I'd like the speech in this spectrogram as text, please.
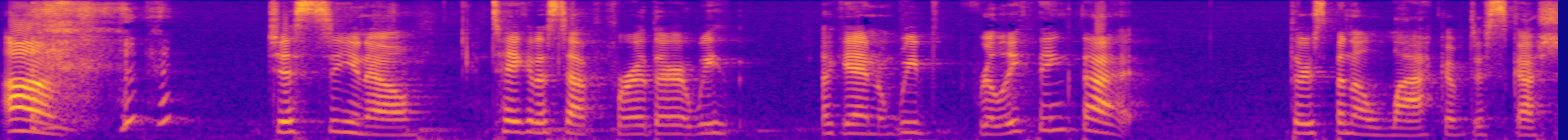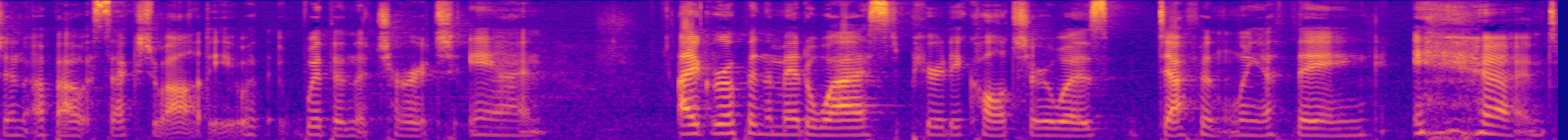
Um, just to you know take it a step further, we again we really think that there's been a lack of discussion about sexuality with, within the church, and I grew up in the Midwest. Purity culture was definitely a thing, and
